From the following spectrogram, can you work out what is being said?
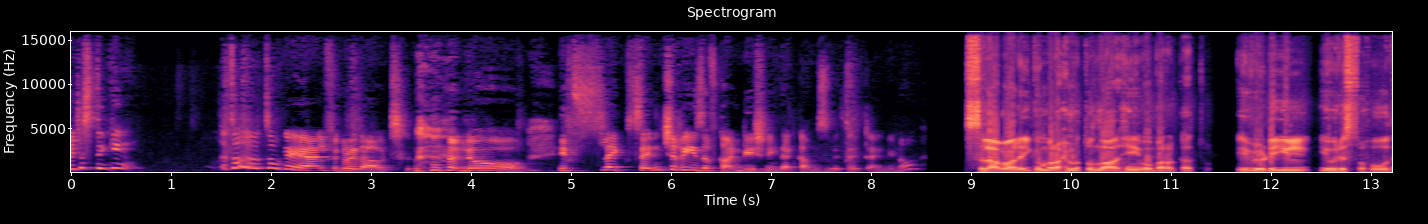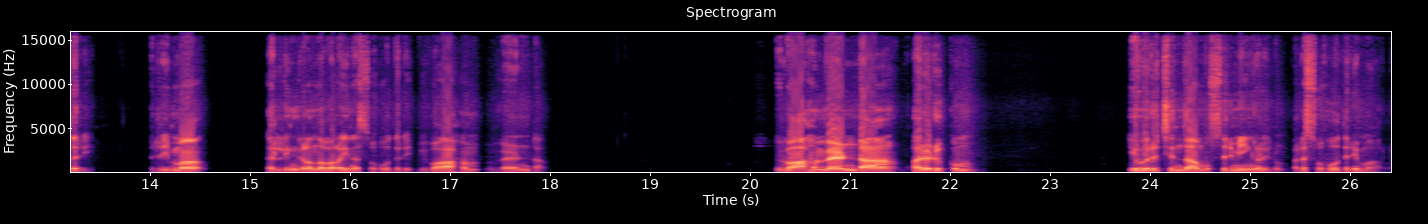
you just thinking it's, it's okay i'll figure it out no it's like centuries of conditioning that comes with it and you know അസ്സാം വലൈക്കും വറഹമത്തല്ലാഹി വബർക്കാത്തു ഈ വീഡിയോയിൽ ഈ ഒരു സഹോദരി റിമ കല്ലിങ്കൽ എന്ന് പറയുന്ന സഹോദരി വിവാഹം വേണ്ട. വിവാഹം വേണ്ട പലർക്കും ഈ ഒരു ചിന്ത മുസ്ലിമീങ്ങളിലും പല സഹോദരിമാർ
